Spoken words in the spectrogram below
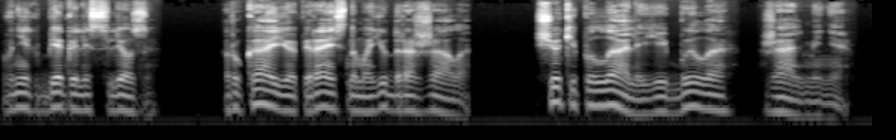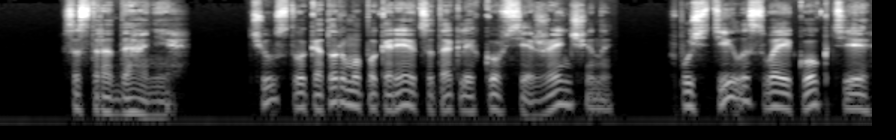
в них бегали слезы. Рука ее, опираясь на мою, дрожала. Щеки пылали, ей было жаль меня. Сострадание, чувство, которому покоряются так легко все женщины, впустило свои когти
